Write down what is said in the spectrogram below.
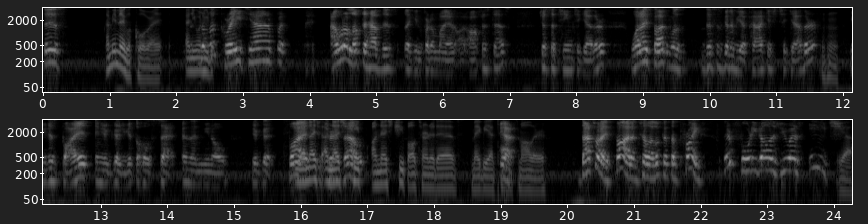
This I mean, they look cool, right? Anyone they look great, yeah, but I would have loved to have this like in front of my office desk, just a team together. What I thought was this is going to be a package together. Mhm. You just buy it and you're good. You get the whole set, and then you know you're good. But yeah, a nice, it a nice out cheap, a nice cheap alternatives. Maybe a tad Yeah. smaller. that's what I thought until I looked at the price. They're forty dollars US each. Yeah,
